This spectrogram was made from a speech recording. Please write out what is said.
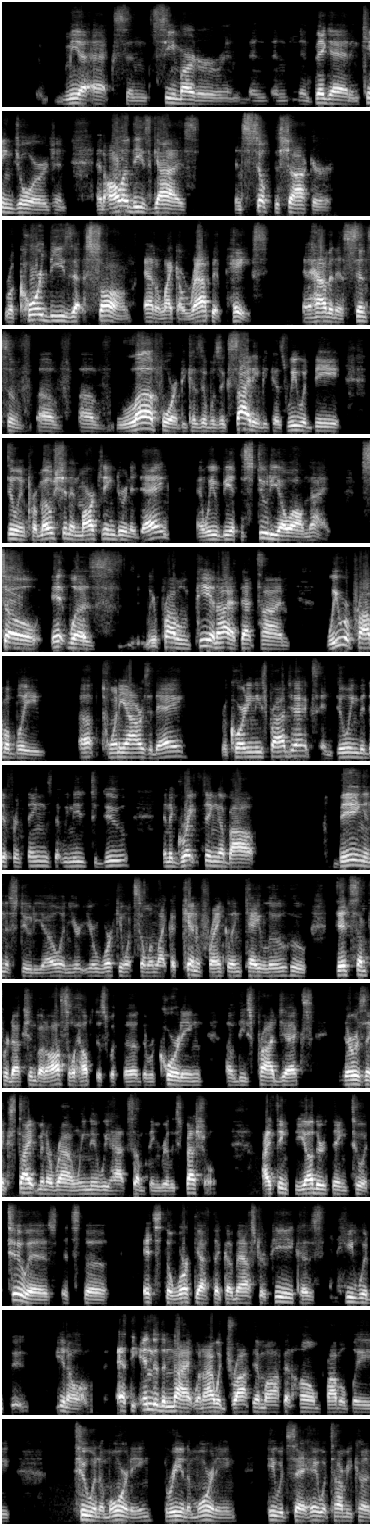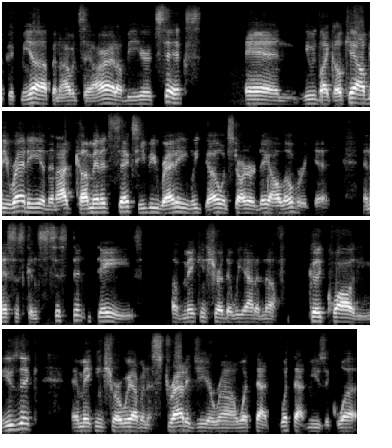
Mia X and C Murder and, and and and Big Ed and King George and and all of these guys and Silk the Shocker record these uh, songs at a like a rapid pace and having a sense of of of love for it because it was exciting because we would be doing promotion and marketing during the day and we would be at the studio all night. So it was, we were probably, P and I at that time, we were probably up 20 hours a day recording these projects and doing the different things that we needed to do. And the great thing about being in the studio and you're you're working with someone like a Ken Franklin, K. Lou, who did some production but also helped us with the the recording of these projects. There was an excitement around. We knew we had something really special. I think the other thing to it too is it's the it's the work ethic of Master P because he would, you know, at the end of the night when I would drop him off at home, probably two in the morning, three in the morning, he would say, "Hey, what time are you coming to pick me up?" And I would say, "All right, I'll be here at six. And he would like, "Okay, I'll be ready." And then I'd come in at six, he'd be ready, and we'd go and start our day all over again. And this is consistent days of making sure that we had enough good quality music and making sure we're having a strategy around what that what that music was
